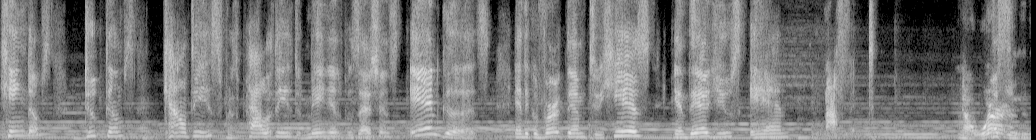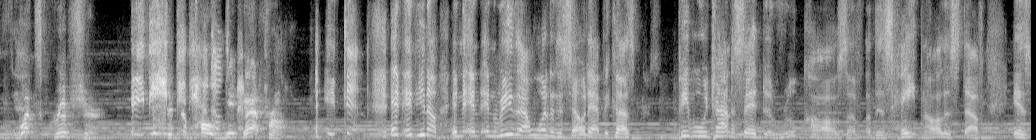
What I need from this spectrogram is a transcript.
kingdoms, dukedoms, counties, principalities, dominions, possessions, and goods, and to convert them to his in their use and profit. Now, where is what scripture did the Pope get that from? He did. And, and you know, and, and, and reason I wanted to show that because people were trying to say the root cause of, of, this hate and all this stuff is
